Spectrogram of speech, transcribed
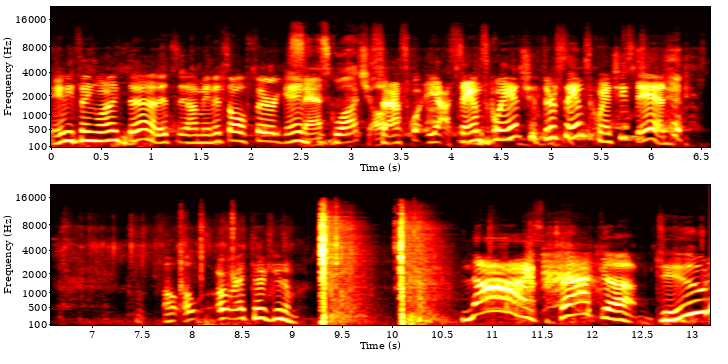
anything like that, it's I mean it's all fair game. Sasquatch? Oh, Sasquatch, yeah, Sam Squanch. If there's Sam Squanch, he's dead. Oh, oh, oh, right there, get him. Nice back up, dude.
